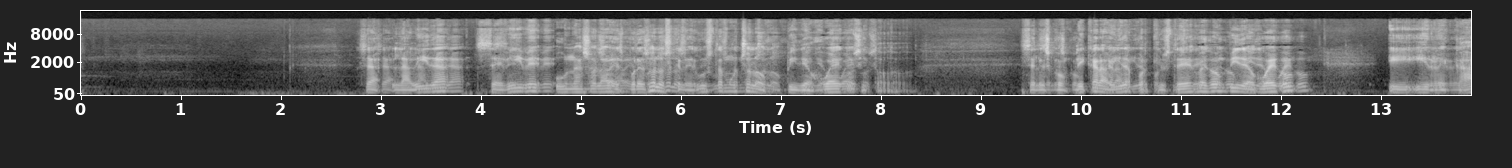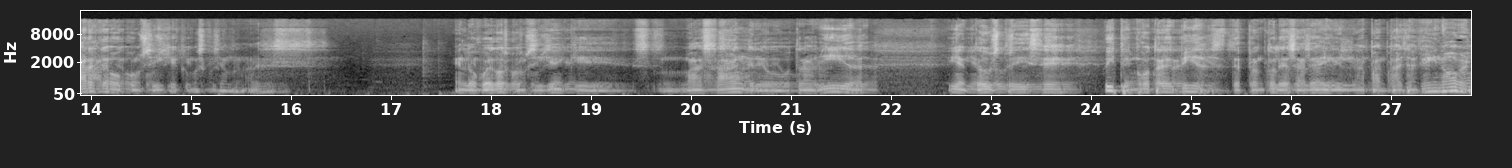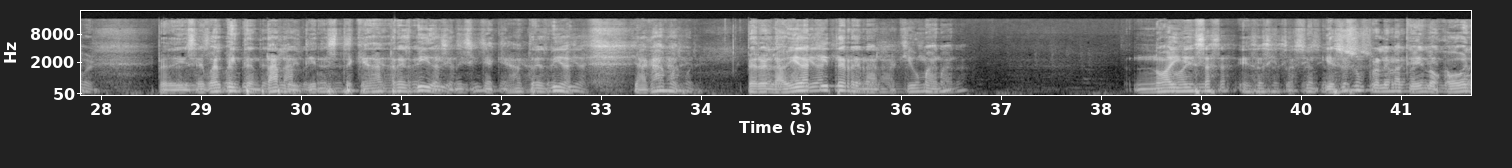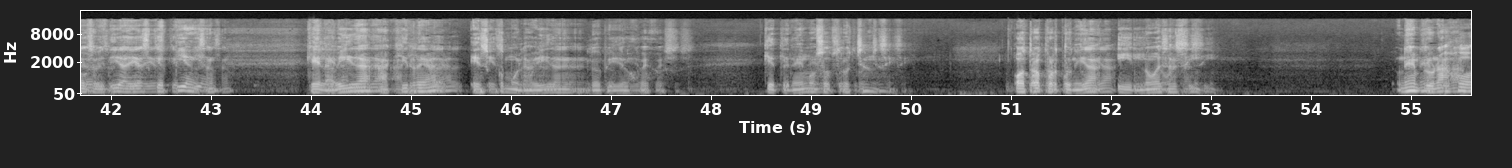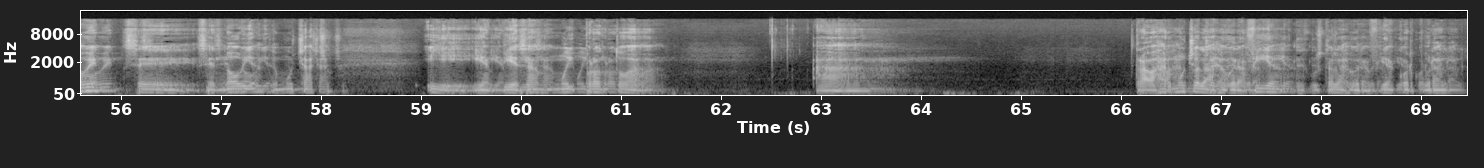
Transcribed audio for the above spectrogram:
O sea, la vida se vive una sola vez. Por eso a los que les gustan mucho los videojuegos y todo, se les complica la vida porque usted juega un videojuego y, recarga o consigue, ¿cómo es que se llaman? A veces en los juegos consiguen que más sangre o otra vida. Y entonces usted dice, uy, tengo tres vidas. De pronto le sale ahí la pantalla, game over. Pero dice, vuelve a intentarlo y tienes, te quedan tres vidas. Y dice, me quedan tres vidas. Y hagámosle. Pero en la vida aquí terrenal, aquí humana, no hay esa, esa situación. Y eso es un problema que ven los jóvenes hoy día, y es que piensan que la vida aquí real es como la vida en los videojuegos, que tenemos otro chance, otra oportunidad, y no es así. Un ejemplo, una joven se, se novia de un muchacho y, empiezan muy pronto a, trabajar mucho la geografía, les gusta la geografía corporal.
